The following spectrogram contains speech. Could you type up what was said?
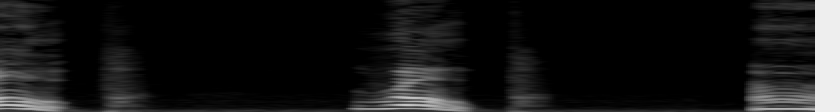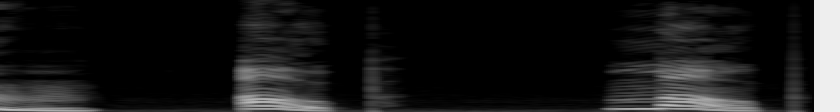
ope, rope, m ope, mope.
